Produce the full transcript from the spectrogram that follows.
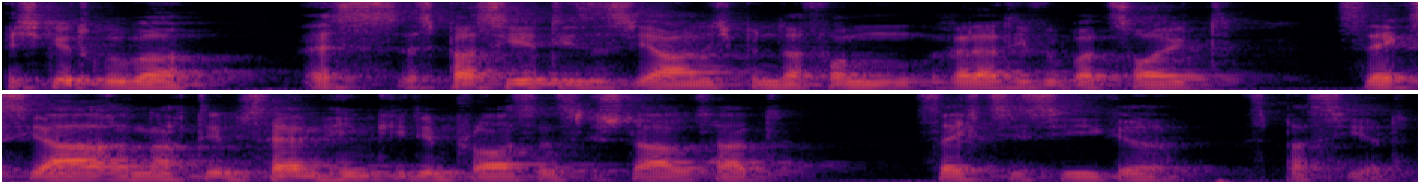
Ich gehe drüber. Es, es passiert dieses Jahr und ich bin davon relativ überzeugt. Sechs Jahre nachdem Sam Hinkie den Prozess gestartet hat, 60 Siege, es passiert.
